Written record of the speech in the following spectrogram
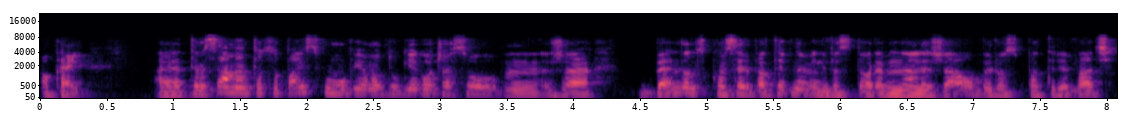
Ok. E, tym samym to, co Państwu mówiłem od długiego czasu, mm, że Będąc konserwatywnym inwestorem, należałoby rozpatrywać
